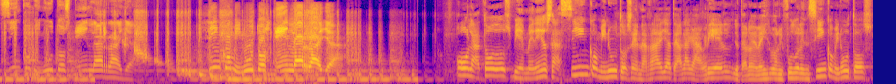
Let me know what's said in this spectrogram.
Cinco minutos en la raya. Cinco minutos en la raya. Hola a todos, bienvenidos a 5 minutos en la raya. Te habla Gabriel, yo te hablo de béisbol y fútbol en 5 minutos.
